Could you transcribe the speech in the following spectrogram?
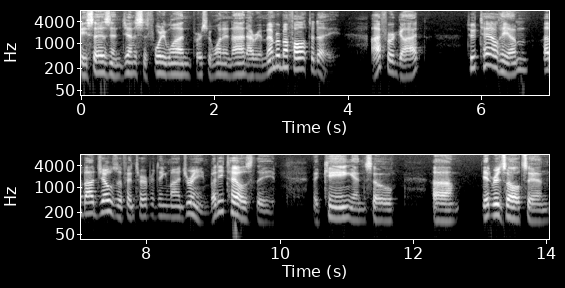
He says in Genesis 41, verses 1 and 9, I remember my fault today. I forgot to tell him about Joseph interpreting my dream. But he tells the, the king, and so um, it results in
